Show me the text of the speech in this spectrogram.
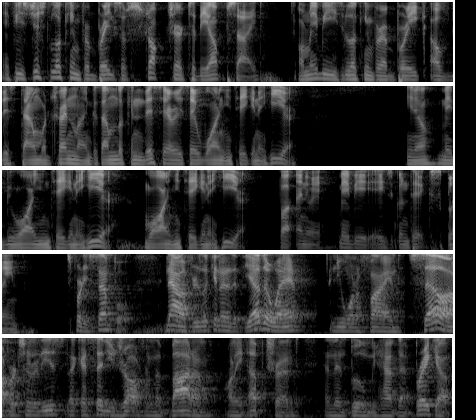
if he's just looking for breaks of structure to the upside, or maybe he's looking for a break of this downward trend line, because I'm looking at this area, say, why aren't you taking it here? You know, maybe why aren't you taking it here? Why aren't you taking it here? But anyway, maybe he's going to explain. It's pretty simple. Now, if you're looking at it the other way and you want to find sell opportunities, like I said, you draw from the bottom on a uptrend and then boom, you have that breakout.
